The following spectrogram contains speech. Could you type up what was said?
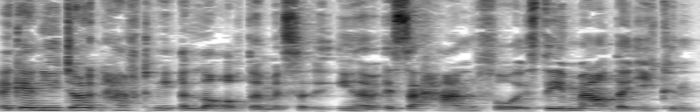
again you don't have to eat a lot of them it's a, you know it's a handful. It's the amount that you can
